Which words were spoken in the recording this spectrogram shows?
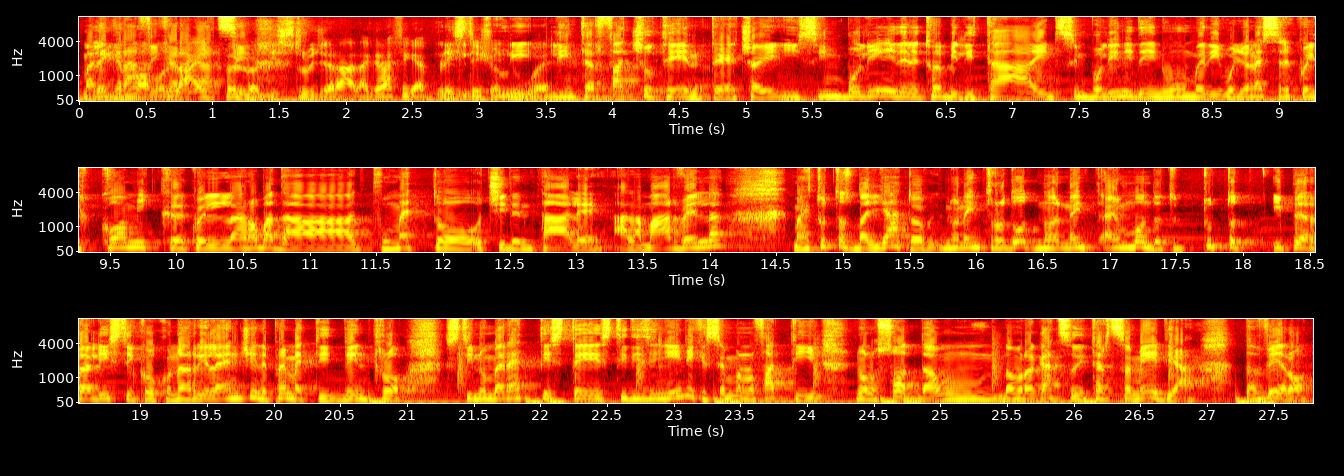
Ma le nuovo, grafiche, ragazzi. lo distruggerà. La grafica è PlayStation Li- 2. L'interfaccia utente, cioè i simbolini delle tue abilità, i simbolini dei numeri, vogliono essere quel comic, quella roba da fumetto occidentale alla Marvel, ma è tutto sbagliato. Non è introdotto, non è, è un mondo tu- tutto iperrealistico con Unreal Engine e poi metti dentro sti numeretti, ste- sti disegnini che sembrano fatti, non lo so, da un, da un ragazzo di terza media. Davvero,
